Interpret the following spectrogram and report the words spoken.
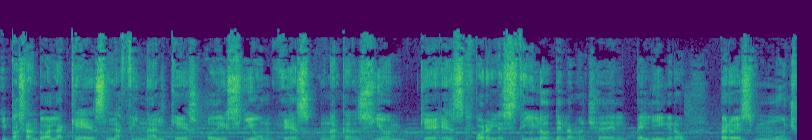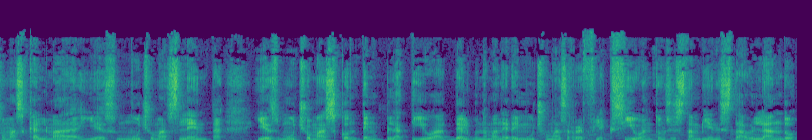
y pasando a la que es la final, que es Odysseum, es una canción que es por el estilo de La Noche del Peligro, pero es mucho más calmada y es mucho más lenta y es mucho más contemplativa de alguna manera y mucho más reflexiva. Entonces también está hablando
